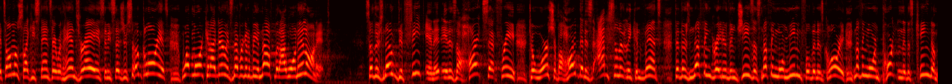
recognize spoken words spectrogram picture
It's almost like he stands there with hands raised and he says, You're so glorious. What more can I do? It's never going to be enough, but I want in on it. So there's no defeat in it. It is a heart set free to worship, a heart that is absolutely convinced that there's nothing greater than Jesus, nothing more meaningful than his glory, nothing more important than his kingdom,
